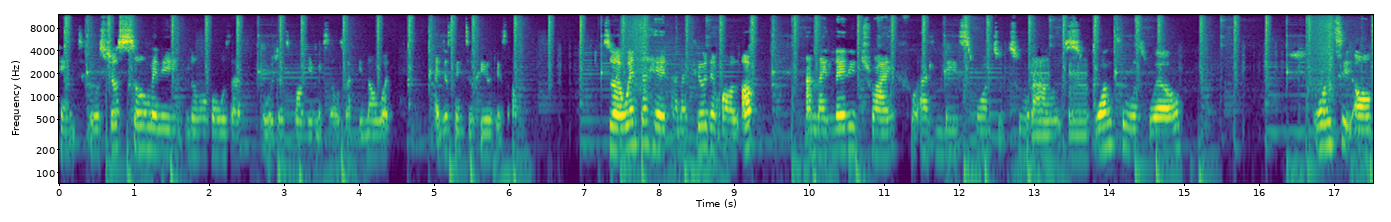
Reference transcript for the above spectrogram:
paint. It was just so many little holes that it was just bugging me so I was like you know what? I just need to fill this up. So I went ahead and I filled them all up and I let it dry for at least one to two hours. Mm-hmm. Once it was well once it all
